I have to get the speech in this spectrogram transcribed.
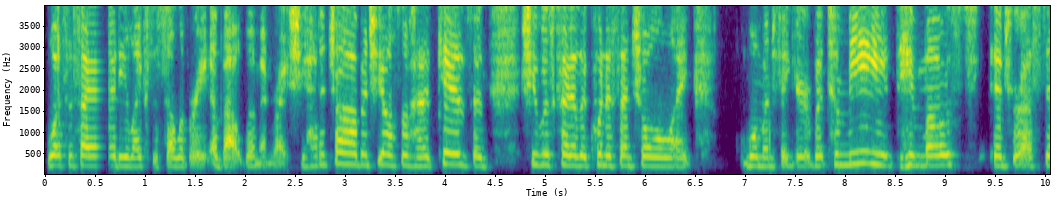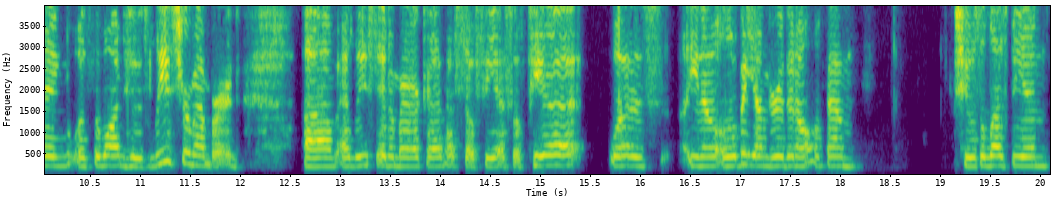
what society likes to celebrate about women. Right, she had a job and she also had kids, and she was kind of the quintessential like woman figure. But to me, the most interesting was the one who's least remembered, um, at least in America. That's Sophia. Sophia was, you know, a little bit younger than all of them. She was a lesbian.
